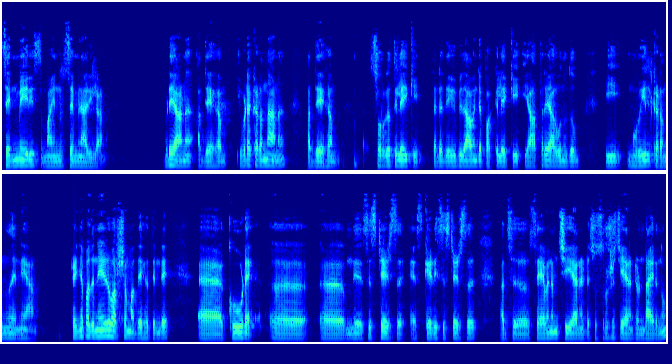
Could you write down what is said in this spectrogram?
സെന്റ് മേരീസ് മൈനർ സെമിനാരിയിലാണ്. ഇവിടെയാണ് അദ്ദേഹം ഇവിടെ കിടന്നാണ് അദ്ദേഹം സ്വർഗത്തിലേക്ക് തന്റെ ദേവിപിതാവിന്റെ പക്കലേക്ക് യാത്രയാകുന്നതും ഈ മുറിയിൽ കിടന്നു തന്നെയാണ്. കഴിഞ്ഞ പതിനേഴ് വർഷം അദ്ദേഹത്തിന്റെ കൂടെ sisters S K D sisters അത് സേവനം ചെയ്യാനായിട്ട് ശുശ്രൂഷ ചെയ്യാനായിട്ട് ഉണ്ടായിരുന്നു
